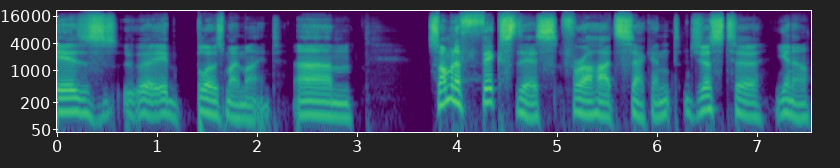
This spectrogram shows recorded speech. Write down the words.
is uh, it blows my mind. Um, so I'm gonna fix this for a hot second, just to you know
